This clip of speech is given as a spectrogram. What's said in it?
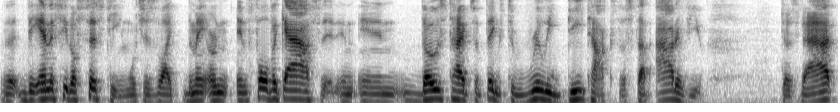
the, the N-acetylcysteine, which is like the main, or in fulvic acid, and, and those types of things to really detox the stuff out of you. Does that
